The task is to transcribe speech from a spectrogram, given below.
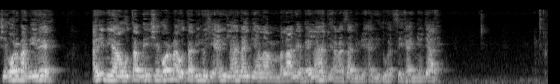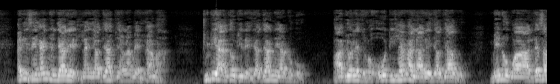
ရှင်ဂေါရမနေတဲ့အဲ့ဒီနေရာကိုတတ်မင်းရှင်ဂေါရမကိုတတ်ပြီးလို့ရှင်အဲ့ဒီလမ်းတိုင်းပြန်လာမလာနဲ့ဘယ်လမ်းပြန်လာစသည်ဖြင့်အဲ့ဒီသူကစေခိုင်းညွှန်ကြားတယ်အဲ့ဒီစေခိုင်းညွှန်ကြားတဲ့လမ်းယောက်ျားပြန်လာမဲ့လမ်းမှာ ဒုတိယအသုတ်ဖြစ်တဲ့ယောက်ျားနှစ်ယောက်တို့ကိုဘာပြောလဲဆိုတော့အိုးဒီလမ်းကလာတဲ့ယောက်ျားကိုမင်းတို့ကလက်စာ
